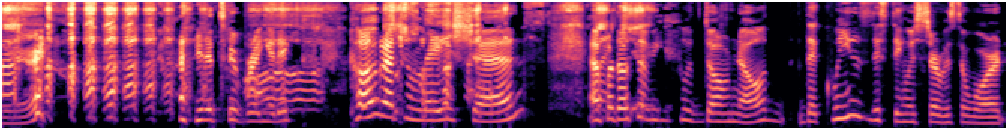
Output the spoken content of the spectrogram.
year. I needed to bring it in. Ah, Congratulations. and for those you. of you who don't know, the Queen's Distinguished Service Award,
